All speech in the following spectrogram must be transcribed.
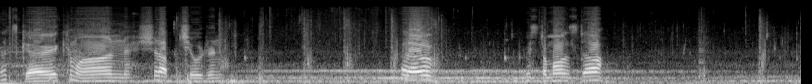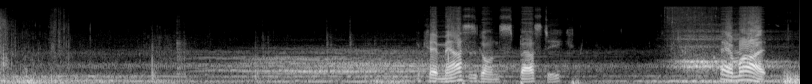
Let's go, come on. Shut up, children. Hello, Mr. Monster. Okay, mouse is going spastic. Hey, I'm right.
